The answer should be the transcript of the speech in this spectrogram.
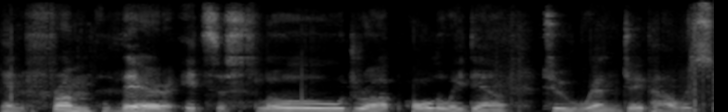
And from there, it's a slow drop all the way down to when Jay Powell was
